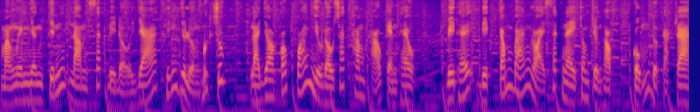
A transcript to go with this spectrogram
mà nguyên nhân chính làm sách bị đội giá khiến dư luận bức xúc là do có quá nhiều đầu sách tham khảo kèm theo. Vì thế, việc cấm bán loại sách này trong trường học cũng được đặt ra.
